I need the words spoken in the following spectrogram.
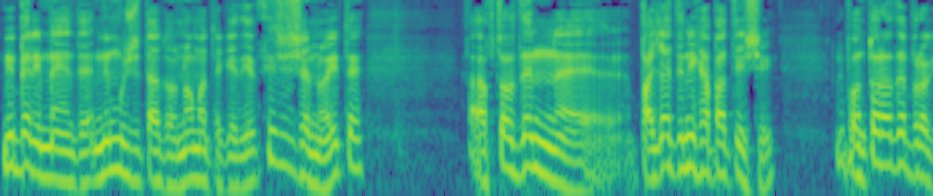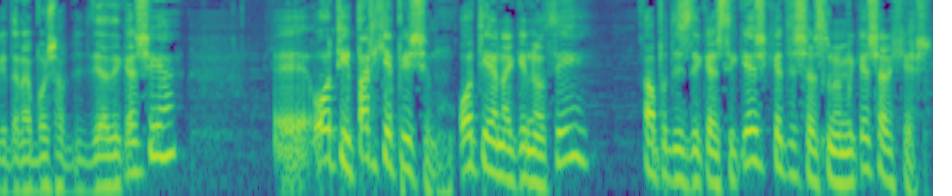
Μην περιμένετε, μην μου ζητάτε ονόματα και διευθύνσεις, εννοείται. Αυτό δεν. Ε, παλιά την είχα πατήσει. Λοιπόν, τώρα δεν πρόκειται να μπω σε αυτή τη διαδικασία. Ε, ό,τι υπάρχει επίσημο. Ό,τι ανακοινωθεί από τις δικαστικές και τις αστυνομικές αρχές.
